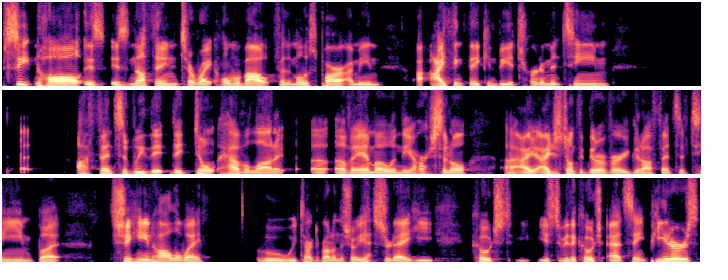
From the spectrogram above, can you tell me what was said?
Seton Hall is is nothing to write home about for the most part. I mean, I think they can be a tournament team. Uh, offensively, they they don't have a lot of uh, of ammo in the arsenal. Uh, I I just don't think they're a very good offensive team. But Shaheen Holloway, who we talked about on the show yesterday, he coached used to be the coach at St. Peter's,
